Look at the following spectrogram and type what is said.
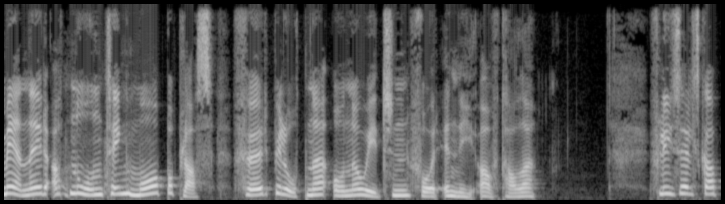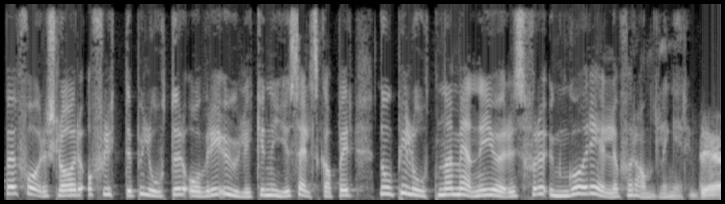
mener at noen ting må på plass før pilotene og Norwegian får en ny avtale. Flyselskapet foreslår å flytte piloter over i ulike nye selskaper, noe pilotene mener gjøres for å unngå reelle forhandlinger. Det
